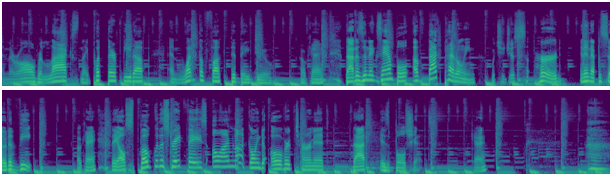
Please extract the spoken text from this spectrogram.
and they're all relaxed and they put their feet up, and what the fuck did they do? Okay? That is an example of backpedaling, which you just heard in an episode of Veep. Okay? They all spoke with a straight face. Oh, I'm not going to overturn it. That is bullshit. Okay?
